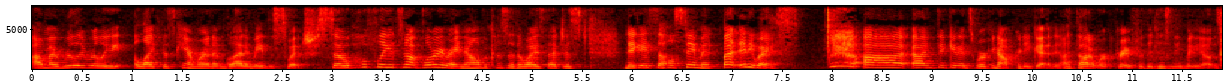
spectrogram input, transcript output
Um, I really, really like this camera and I'm glad I made the switch. So hopefully it's not blurry right now because otherwise that just negates the whole statement. But anyways, uh, I'm thinking it's working out pretty good. I thought it worked great for the Disney videos.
